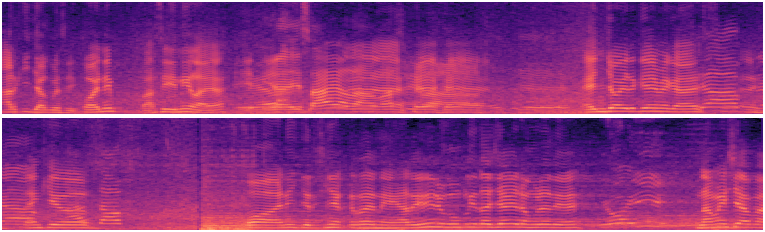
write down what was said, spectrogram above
Arki jago sih. Oh ini pasti inilah ya. Iya, ya, saya lah pasti lah. Enjoy the game ya guys. Eh, siap. Thank you. Mantap. Wah ini jersinya keren nih. Hari ini dukung Pelita Jaya dong berarti ya. Yoi, Namanya siapa?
